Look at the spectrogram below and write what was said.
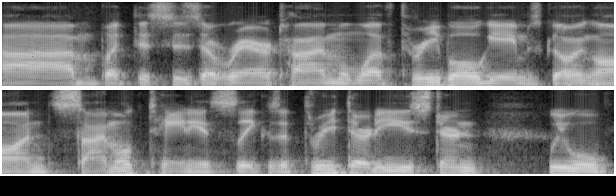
Um, but this is a rare time when we'll have three bowl games going on simultaneously because at 3:30 Eastern we will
